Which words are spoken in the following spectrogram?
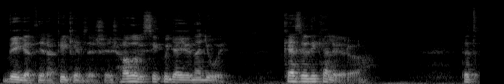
véget ér a kiképzés és hazaviszik, ugye jön egy új. Kezdődik előről. Tehát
